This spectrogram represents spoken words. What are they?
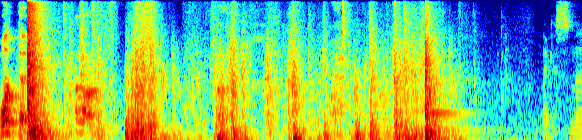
What the? Like a smirk.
